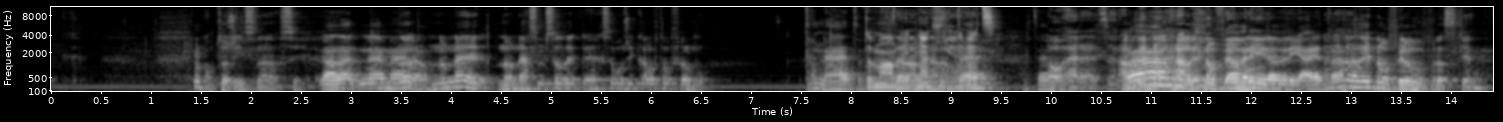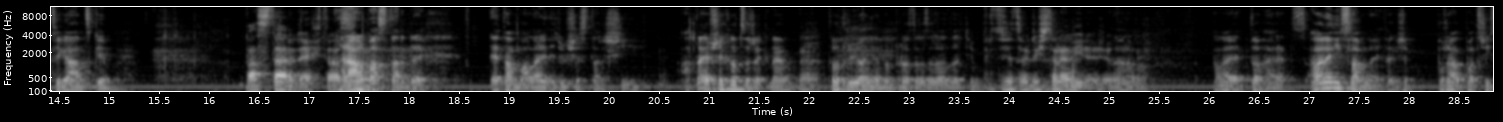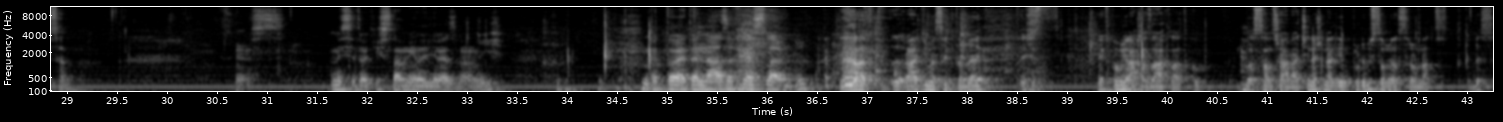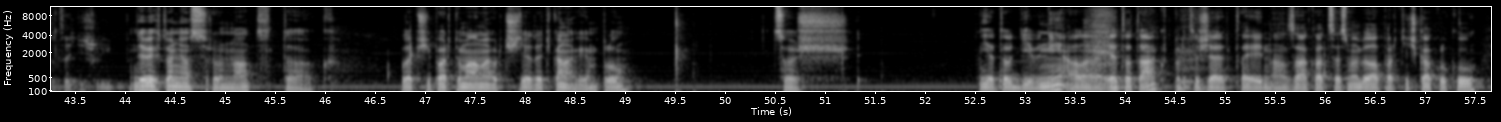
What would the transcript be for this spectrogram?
mám to říct, ne? Asi. No, ale ne jméno. No, no ne, no já jsem myslel, jak se mu říkalo v tom filmu. To ne, to, To má To být jo, nějaký no, to je- herec? to je- No herec, hrál v jednom, hrál v jednom filmu. Dobrý, dobrý, a je to Hrál v jednom filmu prostě, cigánským. Bastardech, to. Hrál v Bastardech. Je tam malý, teď už je starší. A to je všechno, co řekneme. No. To druhý ani nebudem prozrazovat zatím. Protože to, když to nevíde, že jo. Ano. Ale je to herec. Ale není slavný, takže pořád patří sem. Yes. My si totiž slavný lidi nezvám, víš? No to je ten název neslavný. Ne, ale vrátíme se k tobě. Takže jak vzpomínáš na základku? Byl jsi tam třeba radši než na Gimplu, kdybys to měl srovnat, kde se cítíš líp? Kdybych to měl srovnat, tak lepší partu máme určitě teďka na Gimplu, což je to divný, ale je to tak, protože tady na základce jsme byla partička kluků,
